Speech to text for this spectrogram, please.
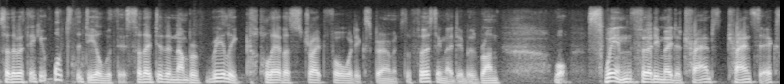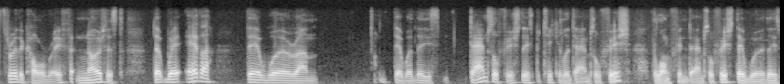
So they were thinking, what's the deal with this? So they did a number of really clever, straightforward experiments. The first thing they did was run, well, swim 30 metre trans- transects through the coral reef and noticed that wherever there were um, there were these damselfish, these particular damselfish, the longfin damselfish, there were these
